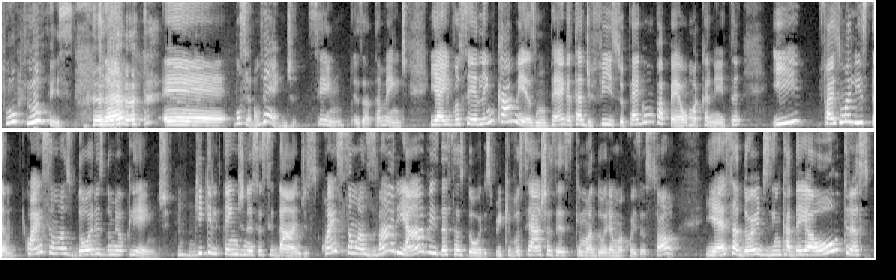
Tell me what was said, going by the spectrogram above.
flufis, né? é, você não vende. Sim, exatamente. E aí você elencar mesmo. Pega, tá difícil? Pega um papel, uma caneta e faz uma lista. Quais são as dores do meu cliente? Uhum. O que, que ele tem de necessidades? Quais são as variáveis dessas dores? Porque você acha às vezes que uma dor é uma coisa só e essa dor desencadeia outras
